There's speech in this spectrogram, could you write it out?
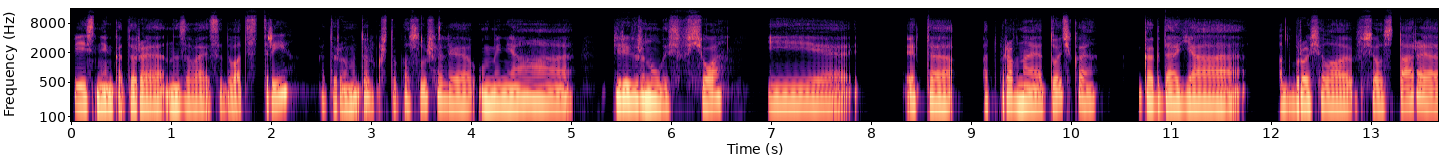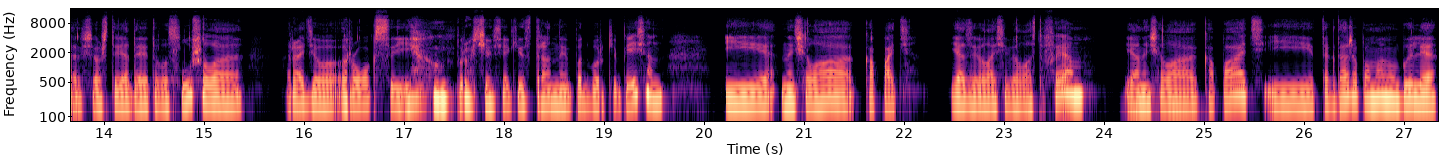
песней, которая называется «23», которую мы только что послушали, у меня перевернулось все. И это отправная точка, когда я отбросила все старое, все, что я до этого слушала, радио Рокс и прочие всякие странные подборки песен, и начала копать. Я завела себе Last.fm, я начала копать, и тогда же, по-моему, были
